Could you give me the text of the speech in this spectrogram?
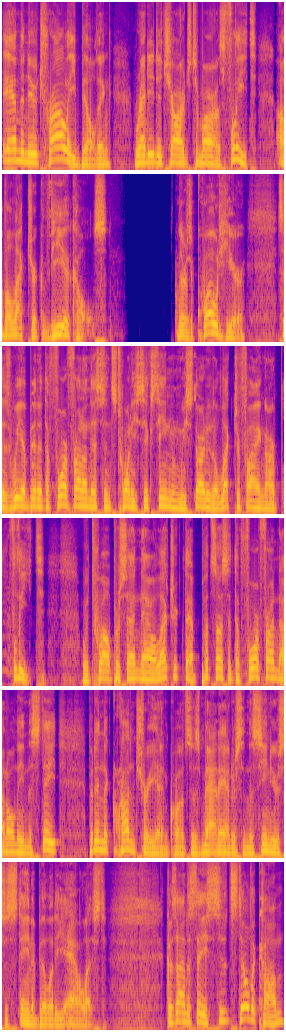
and the new trolley building ready to charge tomorrow's fleet of electric vehicles. There's a quote here. It says, We have been at the forefront on this since 2016 when we started electrifying our fleet. With 12% now electric, that puts us at the forefront not only in the state, but in the country, end quote, says Matt Anderson, the senior sustainability analyst. Goes on to say, still to come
